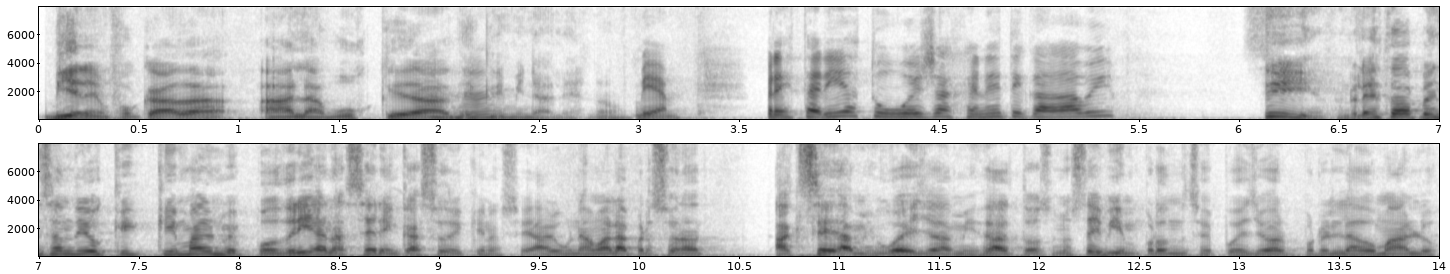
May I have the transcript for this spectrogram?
bien enfocada a la búsqueda de criminales, ¿no? Bien. ¿Prestarías tu huella genética, Gaby? Sí, en realidad estaba pensando, digo, ¿qué, qué mal me podrían hacer en caso de que, no sé, alguna mala persona acceda a mis huellas, a mis datos. No sé bien por dónde se puede llevar por el lado malo.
